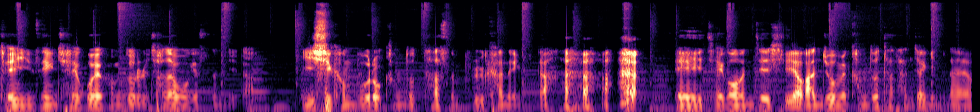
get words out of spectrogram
제 인생 최고의 감도를 찾아보겠습니다. 이 시간부로 감도 탓은 불가능이다. 에이 제가 언제 실력 안 좋으면 감도 탓 한 적 있나요?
